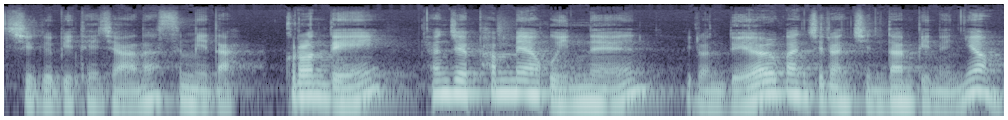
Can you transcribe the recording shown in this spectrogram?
지급이 되지 않았습니다. 그런데 현재 판매하고 있는 이런 뇌혈관 질환 진단비는요.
